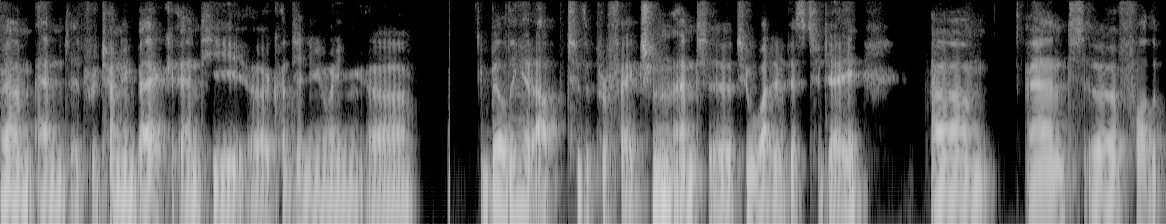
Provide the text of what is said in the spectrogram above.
um, and it returning back and he uh, continuing uh, building it up to the perfection and to what it is today. Um, and for the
